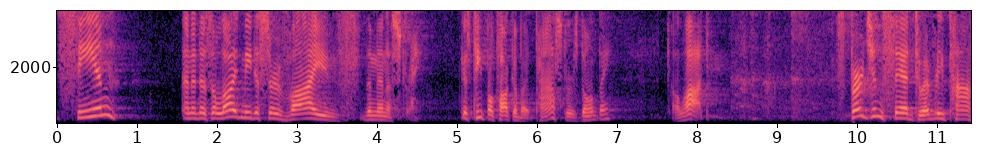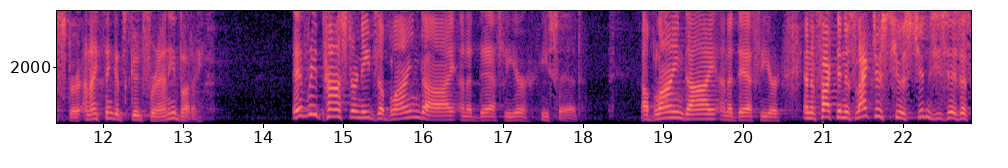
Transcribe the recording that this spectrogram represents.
sane and it has allowed me to survive the ministry. Because people talk about pastors, don't they? A lot. Spurgeon said to every pastor, and I think it's good for anybody Every pastor needs a blind eye and a deaf ear, he said. A blind eye and a deaf ear. And in fact, in his lectures to his students, he says this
